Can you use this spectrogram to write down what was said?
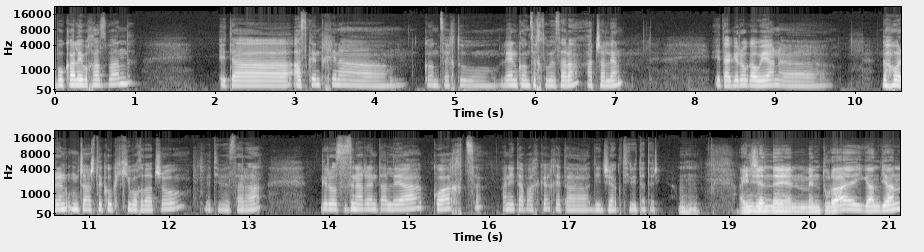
bokale braz band, eta azken txena kontzertu, lehen kontzertu bezala, atxalean. Eta gero gauean, uh, gauaren untsa hasteko kiki bordatxo, beti bezala. Gero zezenarren taldea, koartz, Anita Parker eta DJ-ak Mm Hain jenden mentura igandian,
